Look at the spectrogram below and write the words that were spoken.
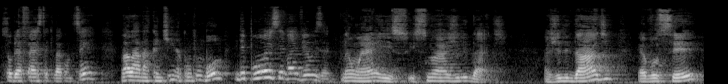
sobre a festa que vai acontecer, vai lá na cantina, compra um bolo e depois você vai ver o exame. Não é isso. Isso não é agilidade. Agilidade é você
